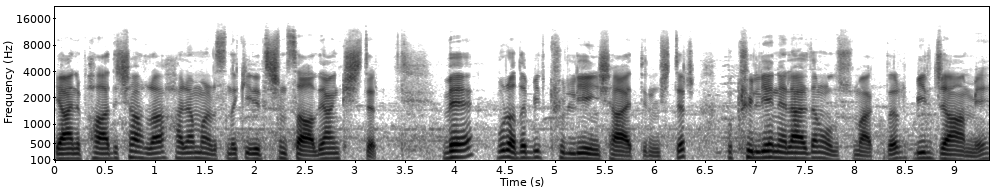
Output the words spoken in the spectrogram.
Yani padişahla harem arasındaki iletişim sağlayan kişidir. Ve burada bir külliye inşa edilmiştir. Bu külliye nelerden oluşmaktadır? Bir cami,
